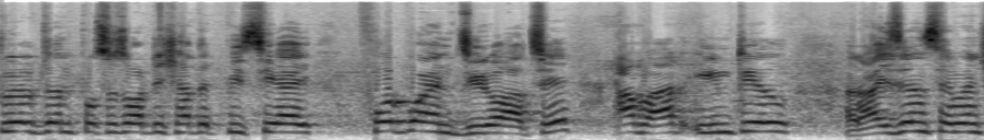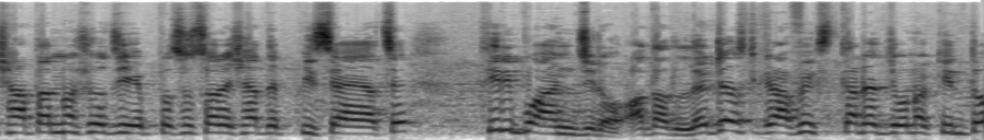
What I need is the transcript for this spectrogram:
twelve gen প্রসেসরটির সাথে পিসিআই ফোর পয়েন্ট জিরো আছে। আবার ইন্টেল রাইজেন সেভেন সাতান্নশো জি এই প্রসেসরের সাথে পিসিআই আছে। Three point zero. অর্থাৎ লেটেস্ট গ্রাফিক্স কার্ডের জন্য কিন্তু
